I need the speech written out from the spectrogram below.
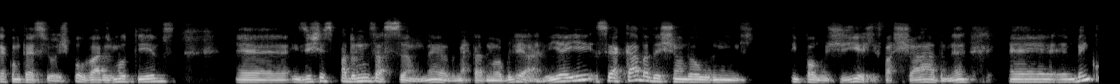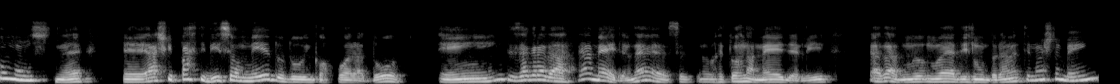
acontece hoje? Por vários motivos, é, existe essa padronização né, do mercado imobiliário. E aí você acaba deixando algumas tipologias de fachada né, é, bem comuns. Né? É, acho que parte disso é o medo do incorporador em desagradar. É a média, né? o retorno à média ali. Não é deslumbrante, mas também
